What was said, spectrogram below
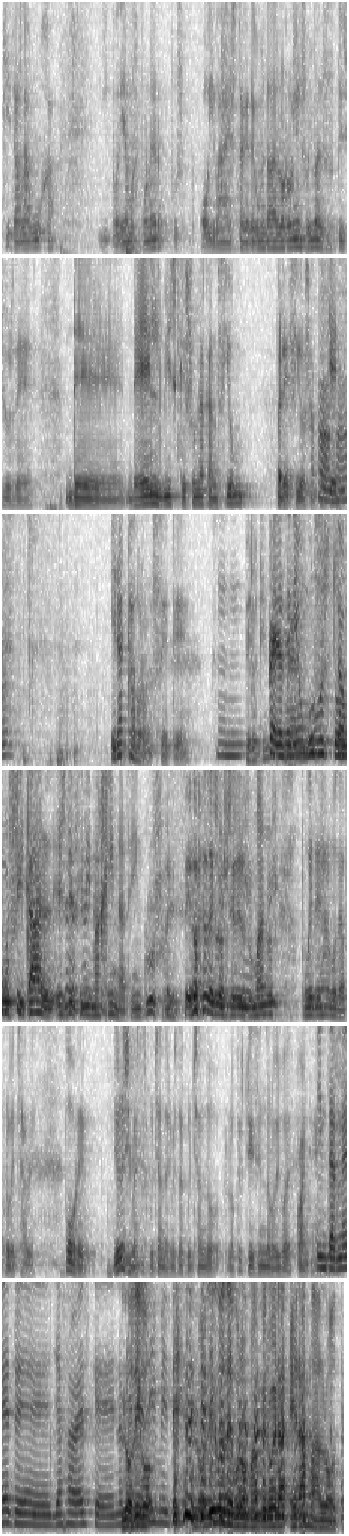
quitar la aguja y podíamos poner, pues, o iba esta que te comentaba de los Rollins, o iba el Suspicious de, de, de Elvis, que es una canción preciosa, porque era cabroncete. Pero, tiene Pero un tenía un gusto, gusto musical. musical. Es decir, imagínate, incluso el peor de los seres humanos puede tener algo de aprovechable. Pobre, yo no sé si me está escuchando, si me está escuchando lo que estoy diciendo lo digo de coña. ¿eh? Internet, eh, ya sabes que no lo, tiene digo, límite. lo digo de broma, pero era, era malote,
